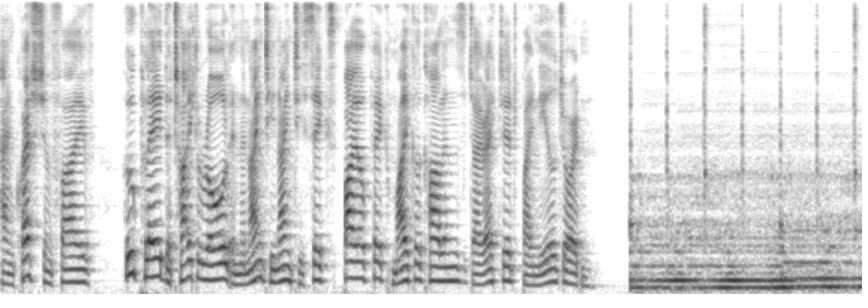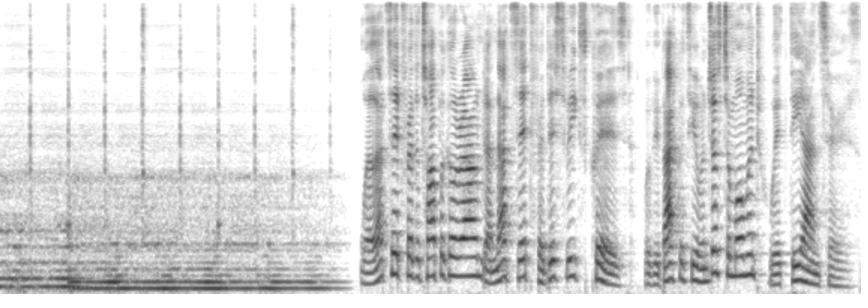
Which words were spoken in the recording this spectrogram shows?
And question 5. Who played the title role in the 1996 biopic Michael Collins, directed by Neil Jordan? Well, that's it for the topical round, and that's it for this week's quiz. We'll be back with you in just a moment with the answers.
